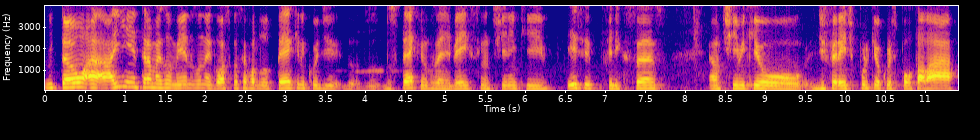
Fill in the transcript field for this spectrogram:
Então, aí entra mais ou menos o um negócio que você falou do técnico, de, do, dos técnicos da NBA sentirem que esse Phoenix Suns é um time que o diferente porque o Chris Paul tá lá,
